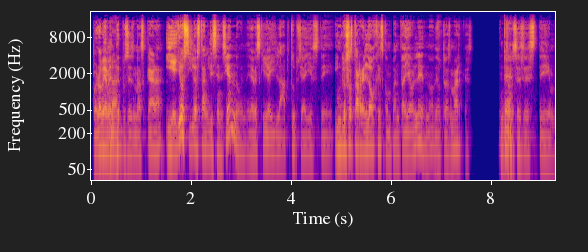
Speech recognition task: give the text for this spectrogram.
Pero obviamente, pues es más cara. Y ellos sí lo están licenciando. Ya ves que ya hay laptops y hay este, incluso hasta relojes con pantalla OLED, ¿no? De otras marcas. Entonces, este,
